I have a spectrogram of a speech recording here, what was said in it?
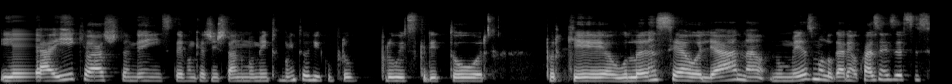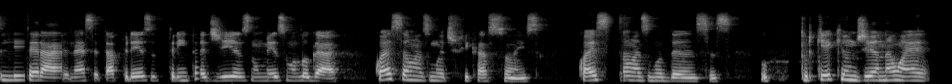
E é aí que eu acho também, Estevam, que a gente está num momento muito rico para o escritor, porque o lance é olhar na, no mesmo lugar, é quase um exercício literário, né? Você está preso 30 dias no mesmo lugar. Quais são as modificações? Quais são as mudanças? O, por que, que um dia não é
